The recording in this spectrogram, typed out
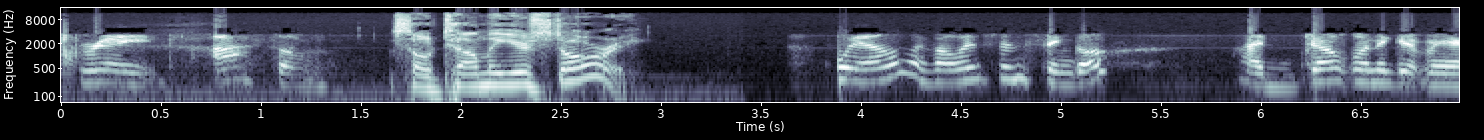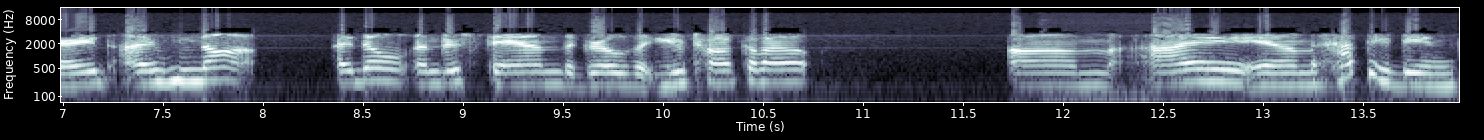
Great. Awesome. So tell me your story. Well, I've always been single. I don't want to get married. I'm not, I don't understand the girls that you talk about. Um, I am happy being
